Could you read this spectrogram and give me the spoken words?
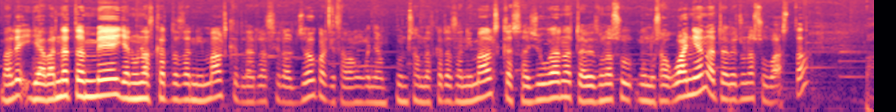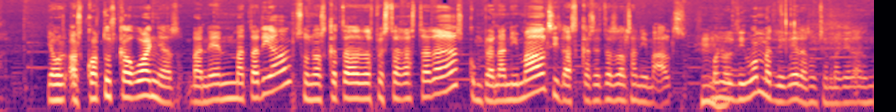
Vale? I a banda també hi ha unes cartes d'animals, que és la gràcia del joc, perquè se van guanyant punts amb les cartes d'animals, que se juguen a través d'una... su- Bueno, se guanyen a través d'una subhasta. Llavors, els quartos que guanyes venent material són els que te, després te gastaràs comprant animals i les casetes dels animals. Mhm. Bueno, es diuen madrigueres, em sembla que eren...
